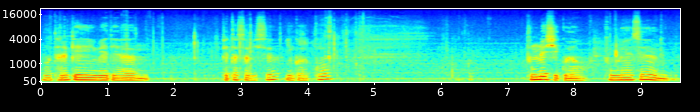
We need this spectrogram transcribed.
뭐 다른 게임에 대한 베타 서비스인 것 같고 북렛이 있고요. 북렛은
